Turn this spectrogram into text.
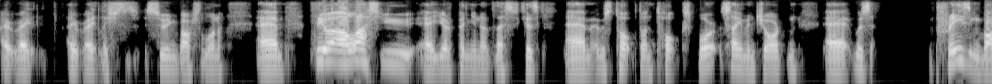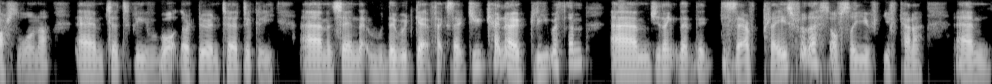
outright outrightly suing Barcelona. Um, Theo, I'll ask you uh, your opinion of this because um, it was talked on Talk Sport. Simon Jordan uh, was praising Barcelona um, to a degree of what they're doing to a degree um, and saying that they would get fixed out. Do you kind of agree with him? Um, do you think that they deserve praise for this? Obviously, you've you've kind of um,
